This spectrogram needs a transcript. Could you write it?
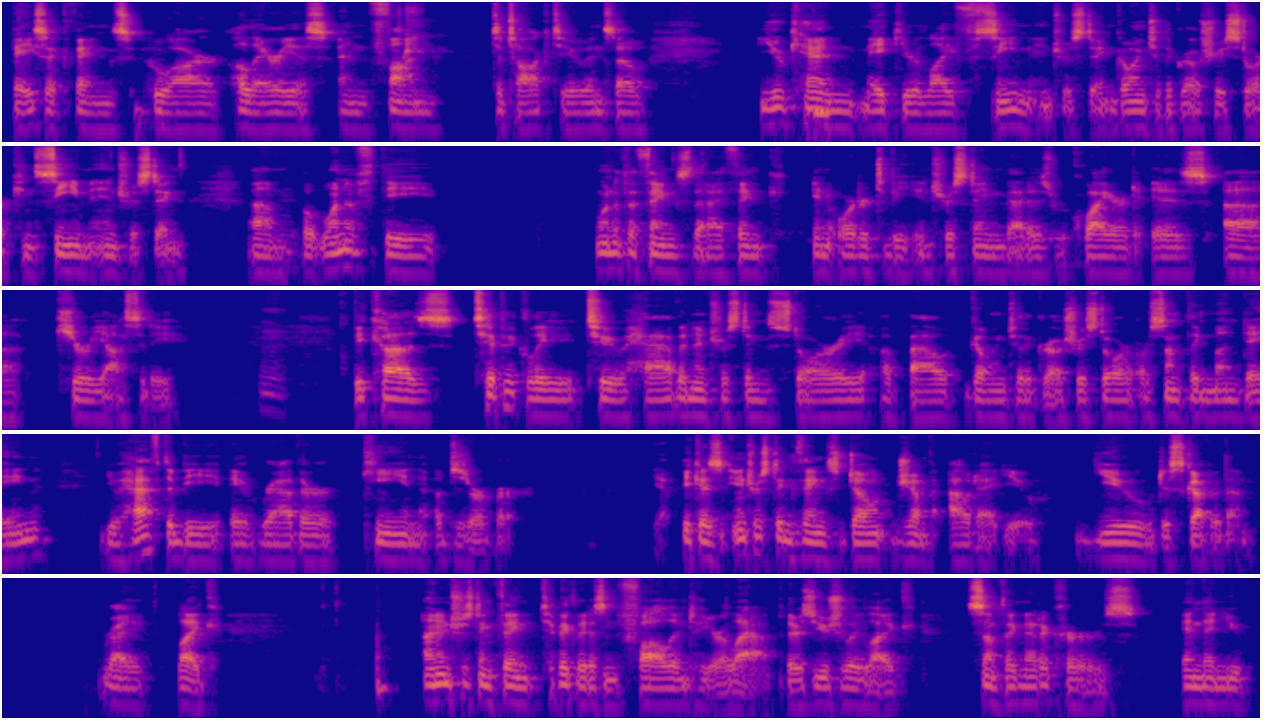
basic things who are hilarious and fun to talk to. And so you can make your life seem interesting. Going to the grocery store can seem interesting. Um, mm-hmm. but one of the one of the things that I think in order to be interesting that is required is uh, curiosity. Mm. Because typically, to have an interesting story about going to the grocery store or something mundane, you have to be a rather keen observer. Yep. Because interesting things don't jump out at you, you discover them, right? Like, an interesting thing typically doesn't fall into your lap. There's usually like something that occurs, and then you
